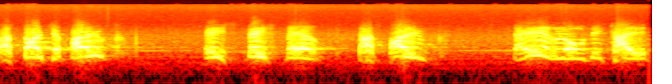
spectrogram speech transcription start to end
Das deutsche Volk ist nicht mehr das Volk der Ehrlosigkeit.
